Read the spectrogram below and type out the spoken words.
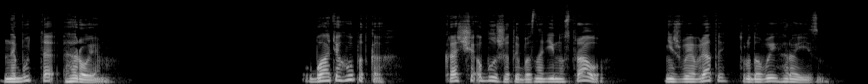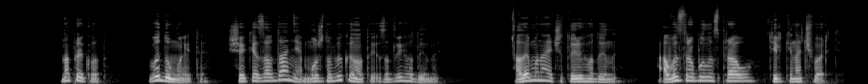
Не будьте героєм. У багатьох випадках краще облишити безнадійну справу, ніж виявляти трудовий героїзм. Наприклад, ви думаєте, що яке завдання можна виконати за 2 години, але минає 4 години, а ви зробили справу тільки на чверть.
